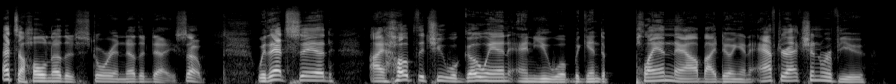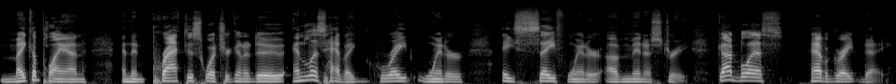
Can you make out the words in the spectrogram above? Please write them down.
that's a whole nother story another day. So, with that said, I hope that you will go in and you will begin to plan now by doing an after action review, make a plan, and then practice what you're going to do. And let's have a great winter, a safe winter of ministry. God bless. Have a great day.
